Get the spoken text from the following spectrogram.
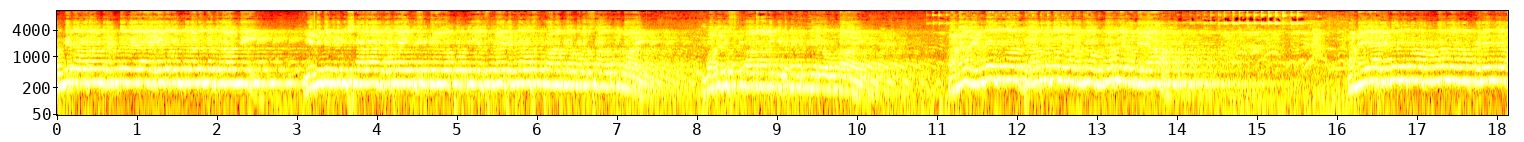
తొమ్మిదవ రౌండ్ రెండు వేల ఏడు వందల అడుగులాన్ని ఎనిమిది నిమిషాల ఇరవై ఐదు సెకండ్లో పోటీ చేస్తున్నాయి. రెండవ స్థానంలో కొనసాగుతున్నాయి. మొదటి స్థానానికి వెనుకంజలో ఉన్నాయి. అన్నా రెండోది గారు గ్రామీణ వాళ్ళు ఎవరన్నా ఉన్నారు లేదన్నయ్యా అన్నయ్య? రెండోది గారు ఉన్నారు లేదా? తెలియదా?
